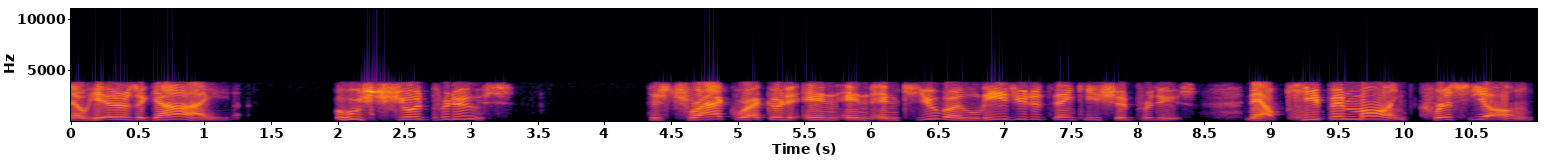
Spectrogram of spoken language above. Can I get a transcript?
Now, here's a guy who should produce. His track record in, in, in Cuba leads you to think he should produce. Now, keep in mind, Chris Young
